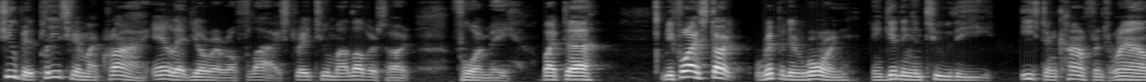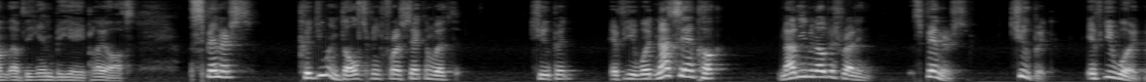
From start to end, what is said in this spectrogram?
Cupid, please hear my cry and let your arrow fly straight to my lover's heart for me. But uh, before I start ripping and roaring and getting into the Eastern Conference round of the NBA playoffs, Spinners, could you indulge me for a second with Cupid, if you would? Not Sam Cooke, not even Otis Redding. Spinners, Cupid, if you would,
